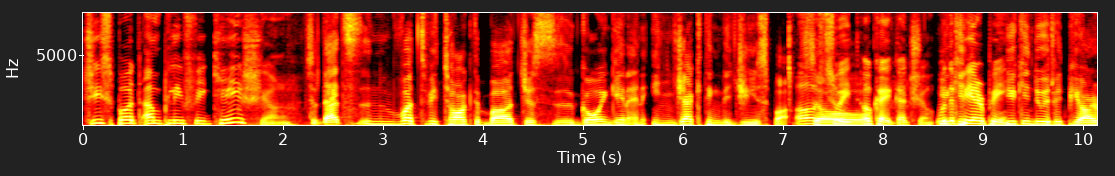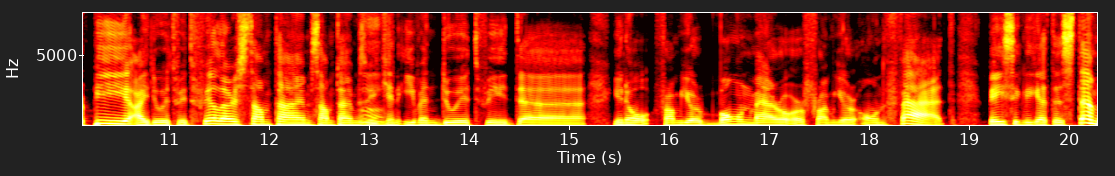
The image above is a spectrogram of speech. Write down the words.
G-spot amplification? so that's mm, what we talked about just uh, going in and injecting the g spot Oh, so sweet. Okay, got you. With you the PRP. you can do it with prp i do it with fillers sometimes sometimes we Mm. can even do it with uh, you know from your bone marrow or from your own fat basically get the stem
